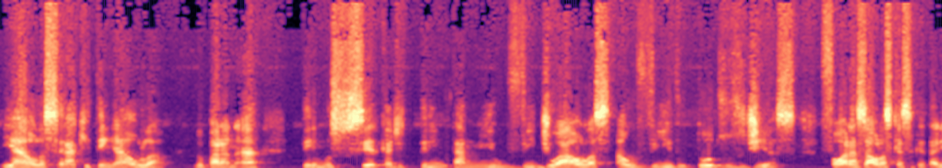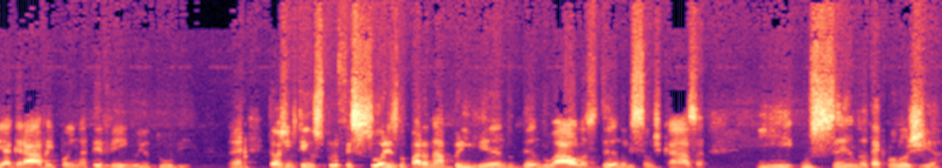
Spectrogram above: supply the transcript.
E aula? Será que tem aula no Paraná? Temos cerca de 30 mil videoaulas ao vivo todos os dias, fora as aulas que a secretaria grava e põe na TV e no YouTube. Né? Então a gente tem os professores do Paraná brilhando, dando aulas, dando lição de casa e usando a tecnologia.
